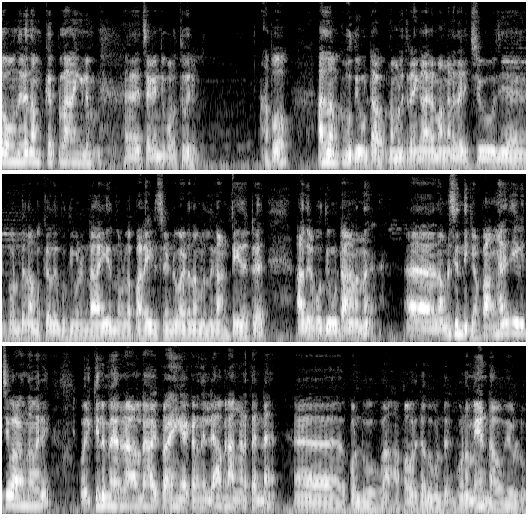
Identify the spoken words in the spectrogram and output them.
തോന്നൽ നമുക്ക് എപ്പോഴാണെങ്കിലും ചകഞ്ഞ് പുറത്തു വരും. അപ്പോൾ അത് നമുക്ക് ബുദ്ധിമുട്ടാവും. നമ്മൾ ഇത്രയും കാലം അങ്ങനെ ധരിച്ചു കൊണ്ട് നമുക്കത് ബുദ്ധിമുട്ടുണ്ടായി എന്നുള്ള പല ഇൻസിഡന്റുമായിട്ട് നമ്മളിത് കണക്ട് ചെയ്തിട്ട് അതൊരു ബുദ്ധിമുട്ടാണെന്ന് നമ്മൾ ചിന്തിക്കും. അപ്പൊ അങ്ങനെ ജീവിച്ച് വളർന്നവർ ഒരിക്കലും വേറൊരാളുടെ അഭിപ്രായം കേൾക്കണമെന്നില്ല. അവർ അങ്ങനെ തന്നെ കൊണ്ടുപോവുക. അപ്പൊ അവർക്ക് അതുകൊണ്ട് ഗുണമേ ഉണ്ടാവുകയുള്ളൂ.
